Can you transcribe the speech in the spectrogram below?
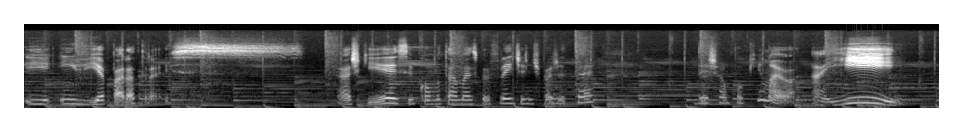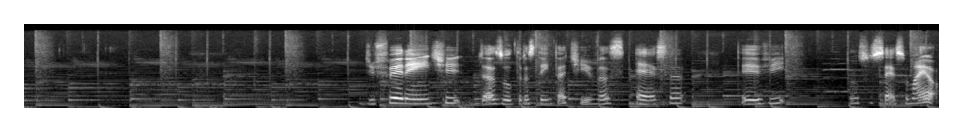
e envia para trás. Acho que esse, como tá mais para frente, a gente pode até deixar um pouquinho maior. Aí! Diferente das outras tentativas, essa teve um sucesso maior.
